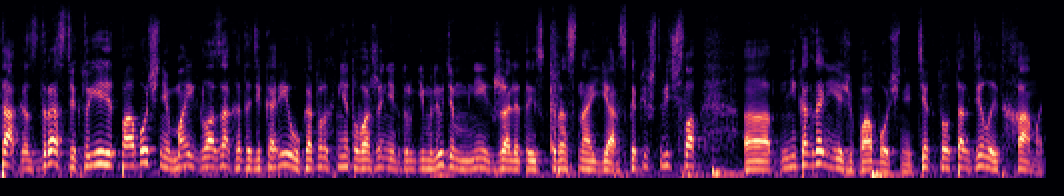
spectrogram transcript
так, здравствуйте. Кто едет по обочине, в моих глазах это дикари, у которых нет уважения к другим людям. Мне их жаль, это из Красноярска, пишет Вячеслав. А, никогда не езжу по обочине. Те, кто так делает, хамы.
